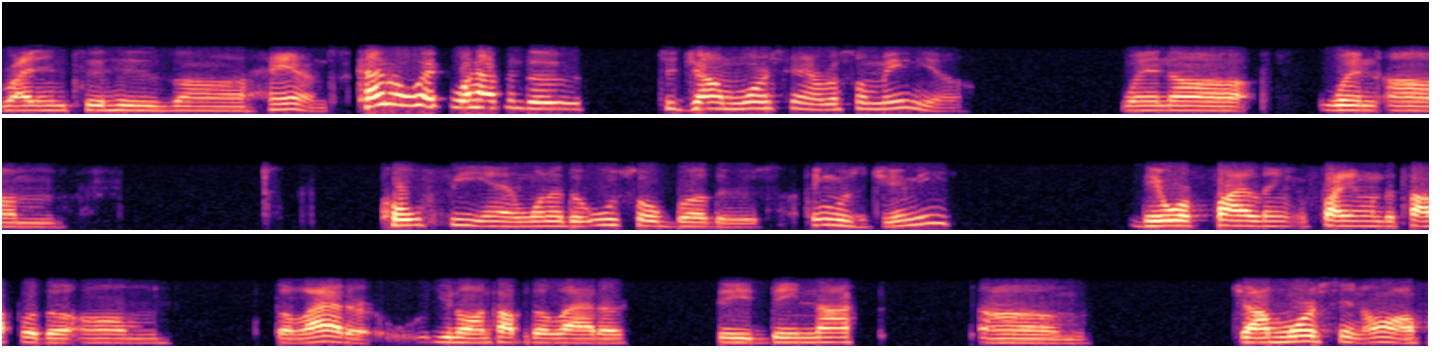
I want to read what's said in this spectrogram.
right into his uh hands. Kind of like what happened to to John Morrison at WrestleMania when uh when um Kofi and one of the Uso brothers, I think it was Jimmy, they were fighting fighting on the top of the um the ladder, you know, on top of the ladder. They they knocked um John Morrison off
